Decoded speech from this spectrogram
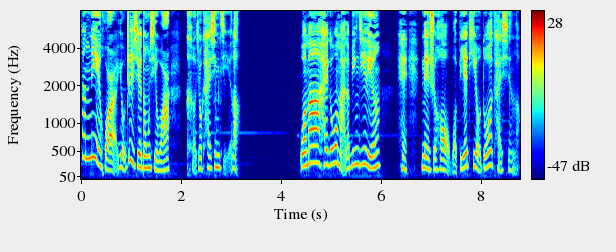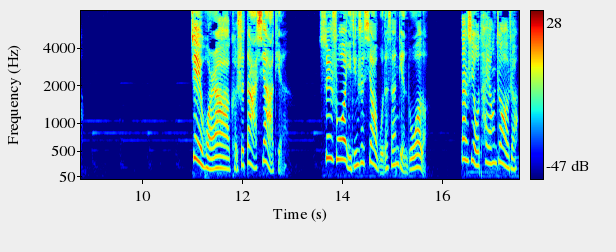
但那会儿有这些东西玩，可就开心极了。我妈还给我买了冰激凌，嘿，那时候我别提有多开心了。这会儿啊，可是大夏天，虽说已经是下午的三点多了，但是有太阳照着，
